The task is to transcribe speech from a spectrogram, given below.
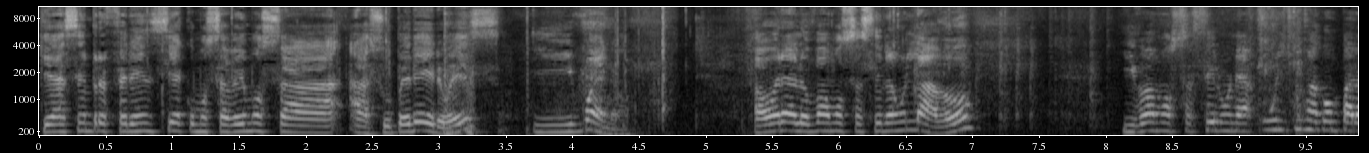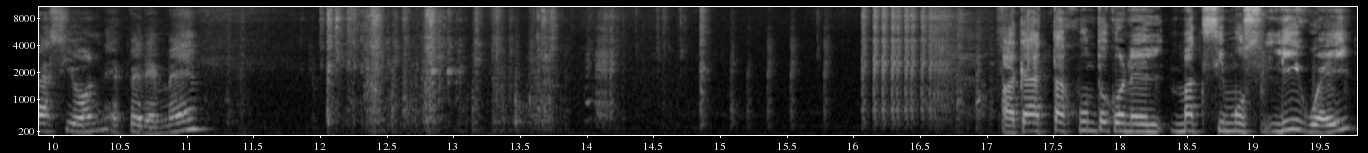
que hacen referencia, como sabemos, a, a superhéroes. Y bueno, ahora los vamos a hacer a un lado. Y vamos a hacer una última comparación. Espérenme. Acá está junto con el Maximus Leeway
